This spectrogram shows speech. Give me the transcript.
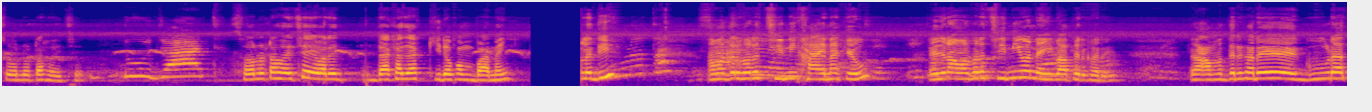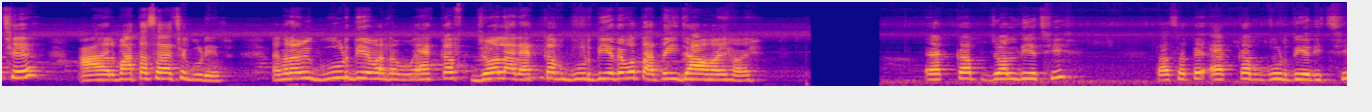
ষোলোটা হয়েছে। ষোলোটা হয়েছে, এবারে দেখা যাক কীরকম বানাই। বলে দি, আমাদের ঘরে চিনি খায় না কেউ। এই জন্য আমার ঘরে চিনিও নেই বাপের ঘরে। আমাদের ঘরে গুড় আছে আর বাতাসা আছে গুড়ের। এখন আমি গুড় দিয়ে বানাবো। এক কাপ জল আর এক কাপ গুড় দিয়ে দেবো, তাতেই যা হয় হয়। এক কাপ জল দিয়েছি, তার সাথে এক কাপ গুড় দিয়ে দিচ্ছি।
